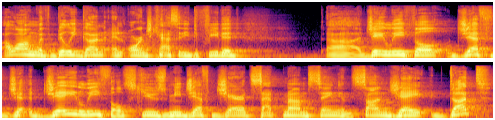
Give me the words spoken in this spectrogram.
along with Billy Gunn and Orange Cassidy, defeated uh, Jay Lethal, Jeff J- Jay Lethal, excuse me, Jeff Jarrett, Satnam Singh, and Sonjay Dutt.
